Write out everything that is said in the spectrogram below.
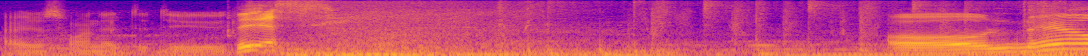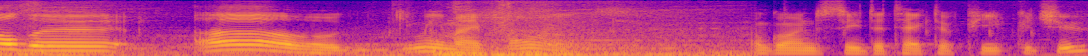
I just wanted to do this. Oh, nailed it! Oh, give me my points. I'm going to see Detective Pikachu.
